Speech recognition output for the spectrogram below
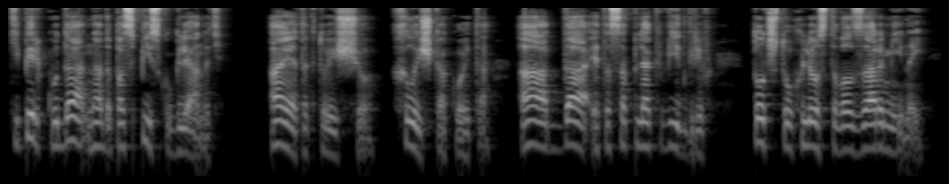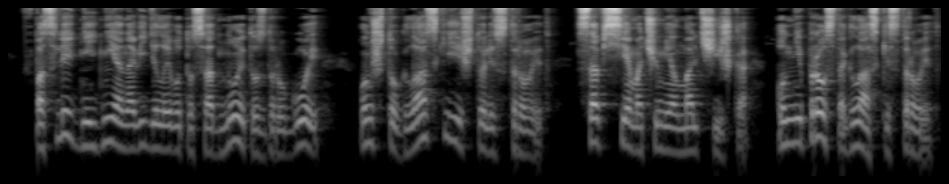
Теперь куда надо по списку глянуть? А это кто еще? Хлыщ какой-то. А, да, это сопляк Витгрев, тот, что ухлёстывал за Арминой последние дни она видела его то с одной, то с другой. Он что, глазки ей, что ли, строит? Совсем очумел мальчишка. Он не просто глазки строит,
